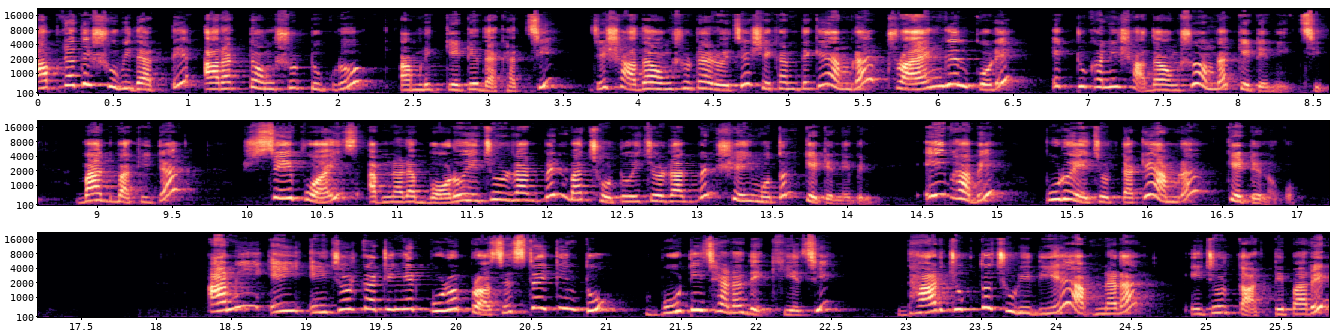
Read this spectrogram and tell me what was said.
আপনাদের সুবিধার্থে আর একটা অংশ টুকরো আমরা কেটে দেখাচ্ছি। যে সাদা অংশটা রয়েছে, সেখান থেকে আমরা ট্রায়াঙ্গেল করে একটুখানি সাদা অংশ আমরা কেটে নিচ্ছি। বাদ বাকিটা শেপ ওয়াইজ আপনারা বড় এঁচড় রাখবেন বা ছোট এঁচড় রাখবেন, সেই মতন কেটে নেবেন। এইভাবে পুরো এঁচড়টাকে আমরা কেটে নেব। আমি এই এঁচড় কাটিংয়ের পুরো প্রসেসটাই কিন্তু বটি ছাড়া দেখিয়েছি। ধারযুক্ত ছুরি দিয়ে আপনারা এঁচড় কাটতে পারেন।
